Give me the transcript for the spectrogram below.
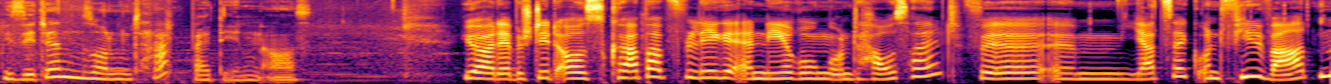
Wie sieht denn so ein Tag bei denen aus? Ja, der besteht aus Körperpflege, Ernährung und Haushalt für ähm, Jacek und viel Warten.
